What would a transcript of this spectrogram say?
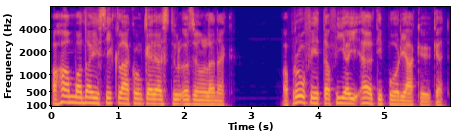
A hammadai sziklákon keresztül özönlenek. A proféta fiai eltiporják őket.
